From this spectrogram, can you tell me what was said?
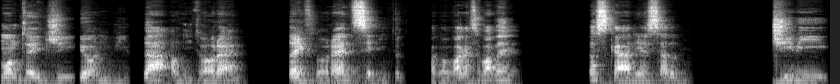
Monte Gioli Villa, Auditore, tutaj Florencję i tutaj, uwaga, uwaga, co mamy? Toscanię, Sad Gibi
